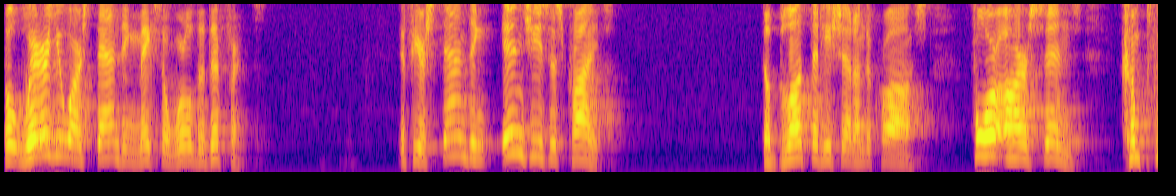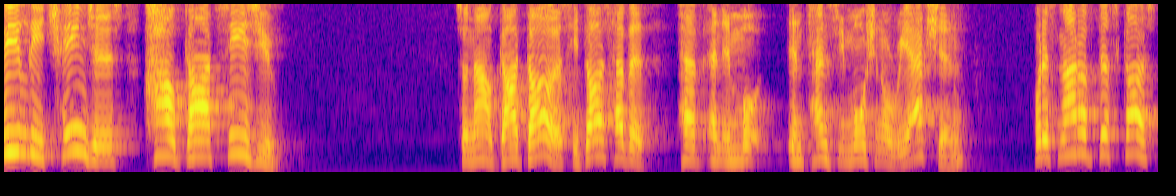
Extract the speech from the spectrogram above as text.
But where you are standing makes a world of difference. If you're standing in Jesus Christ, the blood that he shed on the cross for our sins completely changes how God sees you. So now God does, he does have, a, have an emo- intense emotional reaction, but it's not of disgust,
